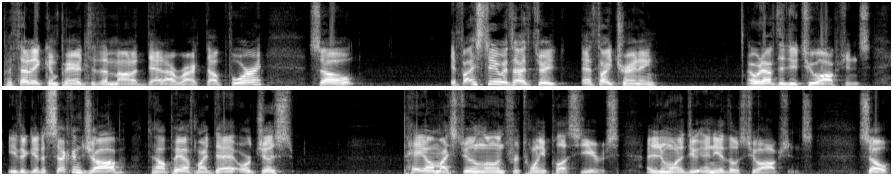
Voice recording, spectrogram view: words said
pathetic compared to the amount of debt I racked up for it. So, if I stay with athletic, athletic training I would have to do two options either get a second job to help pay off my debt or just pay on my student loans for 20 plus years. I didn't want to do any of those two options. So,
